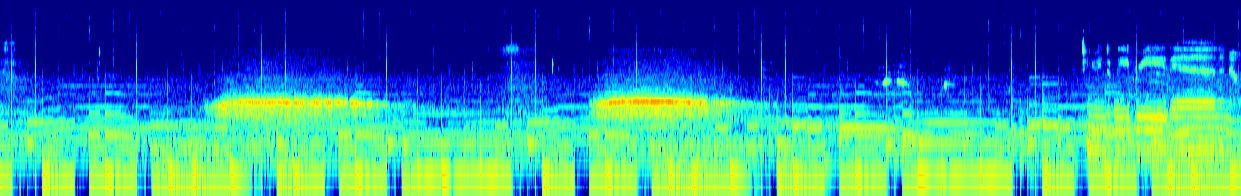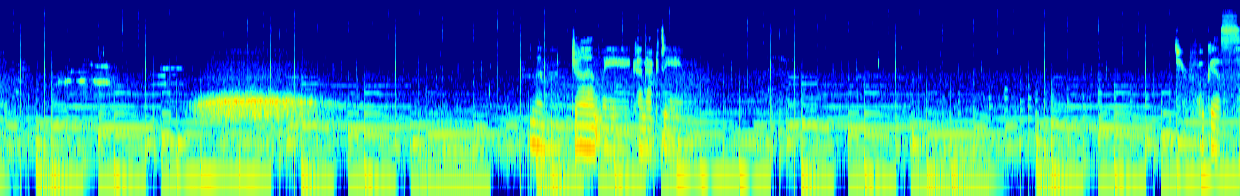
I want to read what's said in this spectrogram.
Continuing to ble- breathe in and out. And then gently connecting. To your focus.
